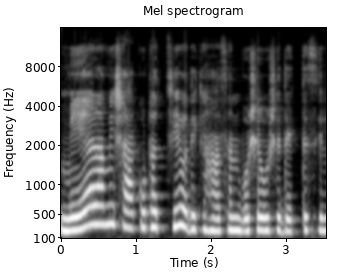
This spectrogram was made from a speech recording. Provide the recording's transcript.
মেয়ে আর আমি শাক উঠাচ্ছি, ওদিকে হাসান বসে বসে দেখতেছিল,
